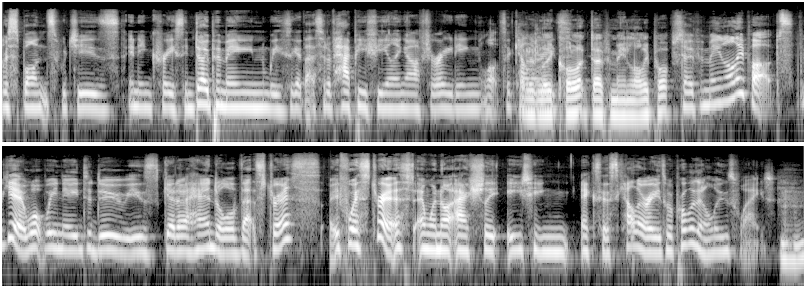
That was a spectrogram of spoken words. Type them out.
response, which is an increase in dopamine. We get that sort of happy feeling after eating lots of calories. What did Luke call it? Dopamine lollipops? dopamine lollipops. Yeah, what we need to do is get a handle of that stress. If we're stressed and we're not actually eating excess calories, we're probably going to lose weight mm-hmm.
